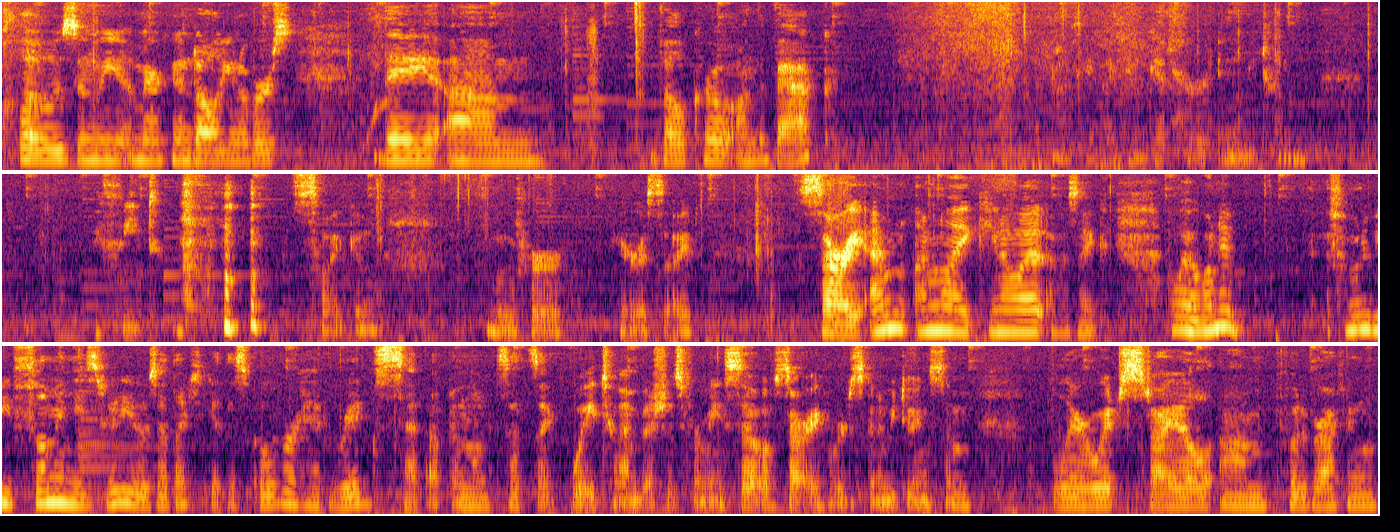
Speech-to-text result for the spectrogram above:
clothes in the American Doll universe, they Velcro on the back so I can move her hair aside. Sorry, I'm, I'm like, you know what? I was like, oh, I want to, if I'm going to be filming these videos, I'd like to get this overhead rig set up, and that's like way too ambitious for me. So sorry, we're just going to be doing some Blair Witch style um, photographing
